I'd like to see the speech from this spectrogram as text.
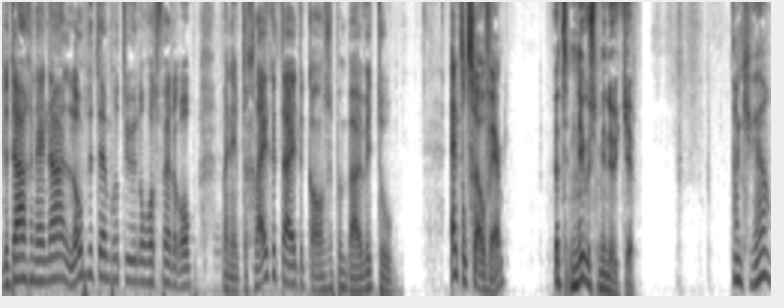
De dagen erna loopt de temperatuur nog wat verder op... maar neemt tegelijkertijd de kans op een bui weer toe. En tot zover. Het Nieuwsminuutje. Dankjewel.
